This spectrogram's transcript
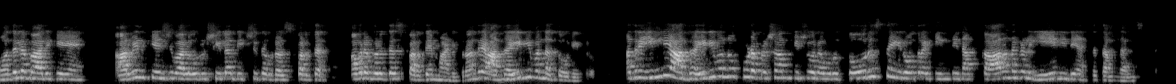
ಮೊದಲ ಬಾರಿಗೆ ಅರವಿಂದ್ ಕೇಜ್ರಿವಾಲ್ ಅವರು ಶೀಲಾ ದೀಕ್ಷಿತ್ ಅವರ ಸ್ಪರ್ಧೆ, ಅವರ ವಿರುದ್ಧ ಸ್ಪರ್ಧೆ ಮಾಡಿದ್ರು. ಅಂದ್ರೆ ಆ ಧೈರ್ಯವನ್ನ ತೋರಿದ್ರು. ಆದ್ರೆ ಇಲ್ಲಿ ಆ ಧೈರ್ಯವನ್ನು ಕೂಡ ಪ್ರಶಾಂತ್ ಕಿಶೋರ್ ಅವರು ತೋರಿಸದೇ ಇರೋದ್ರ ಹಿಂದಿನ ಕಾರಣಗಳು ಏನಿದೆ ಅಂತ ತಮ್ಗೆ ಅನ್ಸುತ್ತೆ?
